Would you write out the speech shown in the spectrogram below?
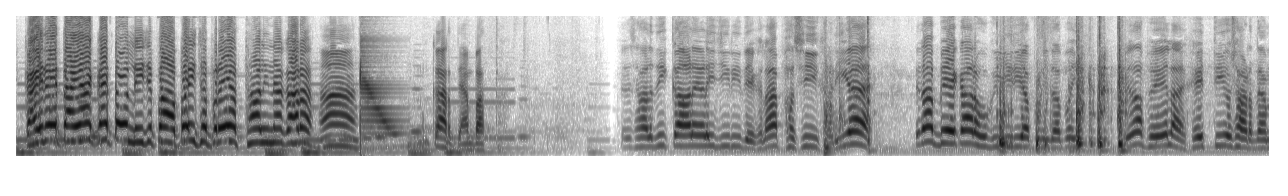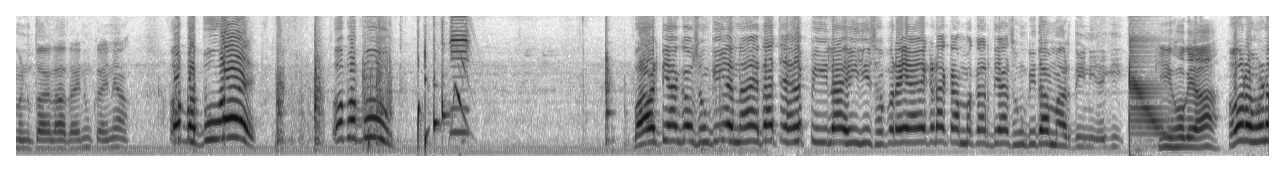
ਕਾਇਦੇ ਤਾਇਆ ਕਹ ਢੋਲੀ ਚ ਪਾ ਭਾਈ ਸਪਰੇ ਹੱਥਾਂ ਵਾਲੀ ਨਾ ਕਰ। ਹਾਂ ਘਰਦਿਆਂ ਬੱਤ ਇਹ ਸਾਲ ਦੀ ਕਾਲੇ ਵਾਲੀ ਜੀਰੀ ਦੇਖ ਲੈ ਫਸੀ ਖੜੀ ਐ। ਇਹ ਤਾਂ ਬੇਕਾਰ ਹੋ ਗਈ ਜੀਰੀ ਆਪਣੀ ਤਾਂ ਭਾਈ। ਇਹਦਾ ਫੇਲ ਆ ਖੇਤੀ ਉਹ ਛੱਡਦਾ ਮੈਨੂੰ ਤਾਂ ਲੱਗਦਾ ਇਹਨੂੰ ਕਹਿੰਦੇ ਆ। ਓ ਬੱਬੂ ਓਏ! ਓ ਬੱਬੂ! ਬਾਲਟੀਆਂ ਕਿਉਂ ਸੁੰਗੀ ਜਾਂਦਾ? ਇਹਦਾ ਚਾਹੇ ਪੀ ਲੈ ਹੀ ਜੀ ਸਪਰੇ ਆ ਇਹ ਕਿਹੜਾ ਕੰਮ ਕਰਦੇ ਆ? ਸੁੰਡੀ ਤਾਂ ਮਰਦੀ ਨਹੀਂ ਹੈਗੀ। ਕੀ ਹੋ ਗਿਆ? ਹੋਰ ਹੁਣ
